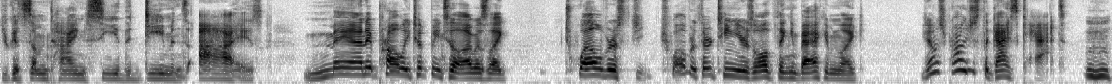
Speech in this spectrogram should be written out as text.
you could sometimes see the demon's eyes. Man, it probably took me till I was like twelve or twelve or thirteen years old, thinking back and like, you know, it's probably just the guy's cat. Mhm.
